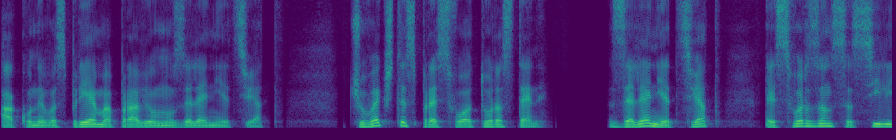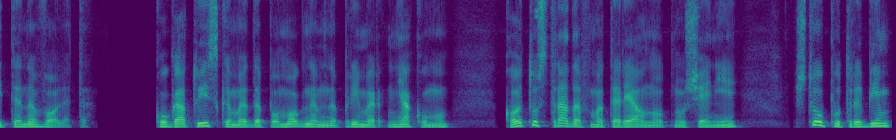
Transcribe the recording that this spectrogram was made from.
Ако не възприема правилно зеления цвят, човек ще спре своето растене. Зеленият цвят е свързан с силите на волята. Когато искаме да помогнем, например, някому, който страда в материално отношение, ще употребим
